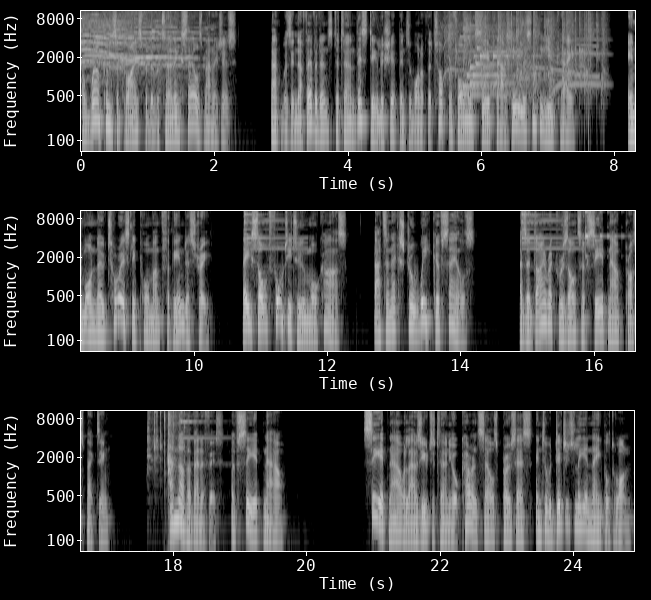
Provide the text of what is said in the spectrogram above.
A welcome surprise for the returning sales managers. That was enough evidence to turn this dealership into one of the top performing CitNOW dealers in the UK. In one notoriously poor month for the industry, they sold 42 more cars. That's an extra week of sales as a direct result of CitNOW prospecting. Another benefit of CitNOW. See It Now allows you to turn your current sales process into a digitally enabled one.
